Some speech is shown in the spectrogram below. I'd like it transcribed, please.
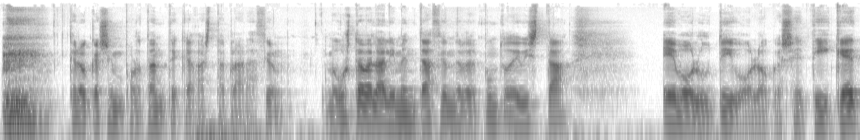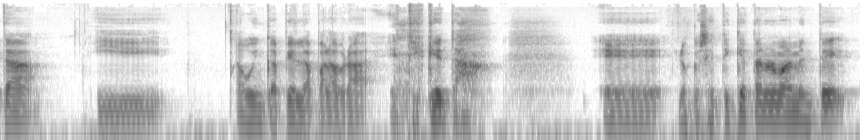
creo que es importante que haga esta aclaración. Me gusta ver la alimentación desde el punto de vista evolutivo, lo que se etiqueta y hago hincapié en la palabra etiqueta, eh, lo que se etiqueta normalmente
